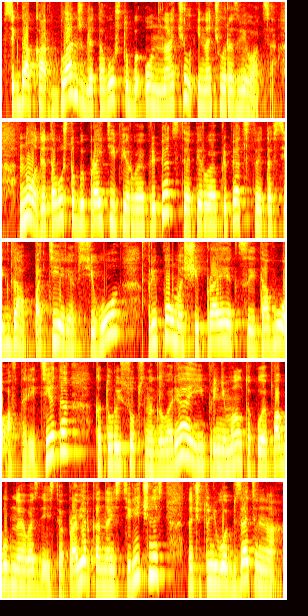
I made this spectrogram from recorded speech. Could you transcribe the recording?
Всегда карт-бланш для того, чтобы он начал и начал развиваться. Но для того, чтобы пройти первое препятствие, первое препятствие это всегда потеря всего при помощи проекции того авторитета, который, собственно говоря, и принимал такое пагубное воздействие. Проверка на истеричность, значит, у него обязательно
